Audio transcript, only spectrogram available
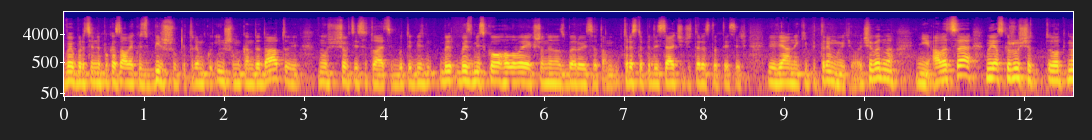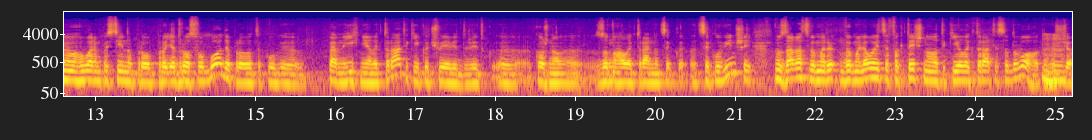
виборці не показали якусь більшу підтримку іншому кандидатові. Ну що в цій ситуації бути без, без міського голови, якщо не назбирується там 350 чи 400 тисяч вів'ян, які підтримують його. Очевидно, ні. Але це ну я скажу, що от ми говоримо постійно про, про ядро свободи, про таку. Певний їхній електорат, який кочує від, від е, кожного е, з одного електорального циклу, циклу в інший. Ну зараз вимальовується фактично такий електорат і садового, тому Мгм. що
